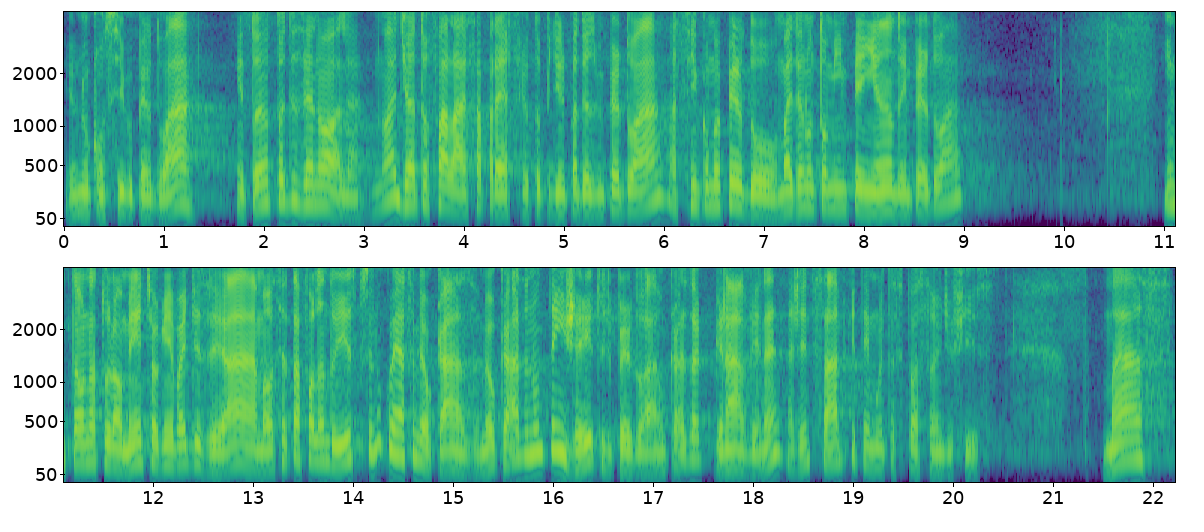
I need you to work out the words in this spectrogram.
eu não consigo perdoar, então eu estou dizendo, olha, não adianta eu falar essa prece que eu estou pedindo para Deus me perdoar, assim como eu perdoo, mas eu não estou me empenhando em perdoar. Então, naturalmente, alguém vai dizer, ah, mas você está falando isso porque você não conhece o meu caso. O meu caso não tem jeito de perdoar, um caso é grave, né? A gente sabe que tem muitas situações difíceis. Mas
